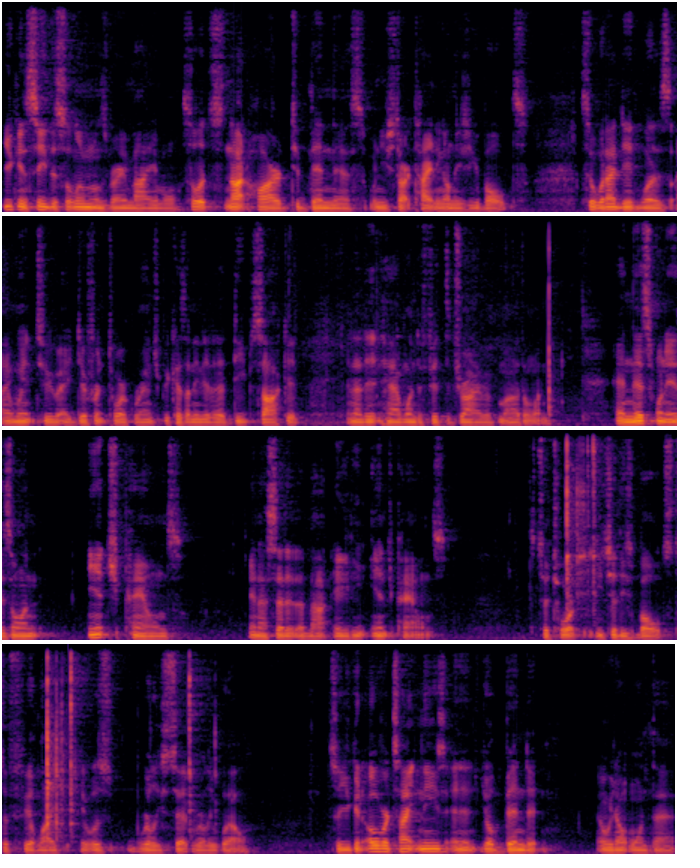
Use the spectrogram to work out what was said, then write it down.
you can see this aluminum is very malleable, so it's not hard to bend this when you start tightening on these U-bolts. So what I did was I went to a different torque wrench because I needed a deep socket and I didn't have one to fit the drive of my other one. And this one is on inch pounds and I set it about 80 inch pounds to torque each of these bolts to feel like it was really set really well. So you can over tighten these and you'll bend it and we don't want that.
